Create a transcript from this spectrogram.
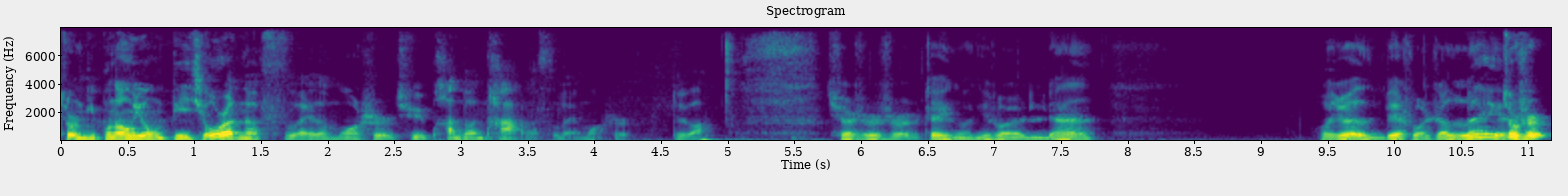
就是你不能用地球人的思维的模式去判断他的思维模式，对吧？确实是这个，你说连，我觉得你别说人类了，就是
